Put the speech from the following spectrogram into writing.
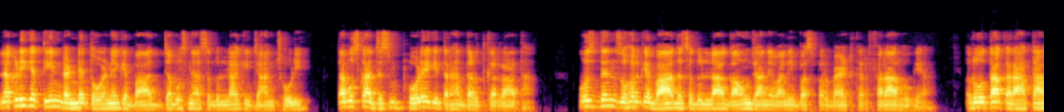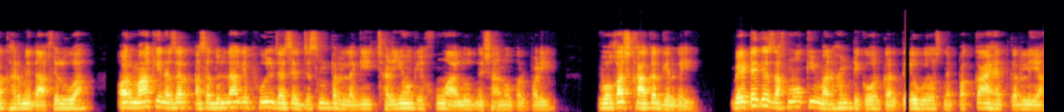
لکڑی کے تین ڈنڈے توڑنے کے بعد جب اس نے اسد اللہ کی جان چھوڑی، تب اس کا جسم پھوڑے کی طرح درد کر رہا تھا۔ اس دن ظہر کے بعد اسد اللہ گاؤں جانے والی بس پر بیٹھ کر فرار ہو گیا۔ روتا کراتا گھر میں داخل ہوا اور ماں کی نظر اسد اللہ کے پھول جیسے جسم پر لگی چھڑیوں کے خون آلود نشانوں پر پڑی۔ وہ غش کھا کر گر گئی۔ بیٹے کے زخموں کی مرہم ٹکور کرتے ہوئے اس نے پکا عہد کر لیا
